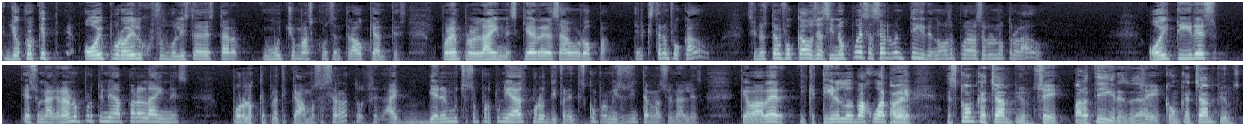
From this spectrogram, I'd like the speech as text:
yo creo que hoy por hoy el futbolista debe estar mucho más concentrado que antes. Por ejemplo, Laines quiere regresar a Europa, tiene que estar enfocado. Si no está enfocado, o sea, si no puedes hacerlo en Tigres, no vas a poder hacerlo en otro lado. Hoy Tigres es una gran oportunidad para Laines por lo que platicábamos hace rato. vienen muchas oportunidades por los diferentes compromisos internacionales que va a haber y que Tigres los va a jugar. A ver, es Conca Champions sí. para Tigres, ¿verdad? Sí. Conca Champions.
